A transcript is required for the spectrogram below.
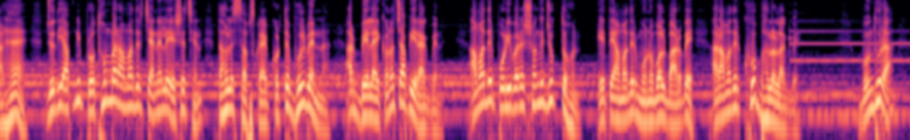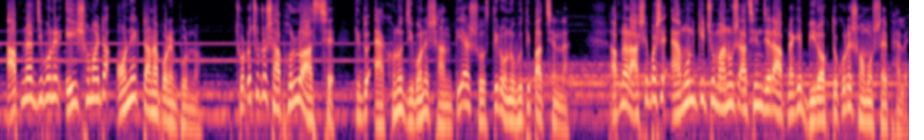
আর হ্যাঁ যদি আপনি প্রথমবার আমাদের চ্যানেলে এসেছেন, তাহলে সাবস্ক্রাইব করতে ভুলবেন না আর বেল আইকনও চাপিয়ে রাখবেন। আমাদের পরিবারের সঙ্গে যুক্ত হন, এতে আমাদের মনোবল বাড়বে আর আমাদের খুব ভালো লাগবে। বন্ধুরা, আপনার জীবনের এই সময়টা অনেক টানাপোড়েনপূর্ণ। ছোট ছোট সাফল্য আসছে, কিন্তু এখনও জীবনে শান্তি আর স্বস্তির অনুভূতি পাচ্ছেন না। আপনার আশেপাশে এমন কিছু মানুষ আছেন যারা আপনাকে বিরক্ত করে সমস্যায় ফেলে।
